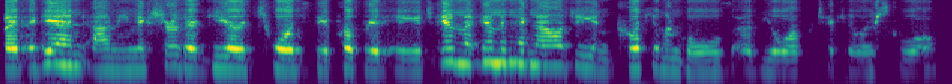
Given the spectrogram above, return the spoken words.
but again, I mean, make sure they're geared towards the appropriate age and the, and the technology and curriculum goals of your particular school.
